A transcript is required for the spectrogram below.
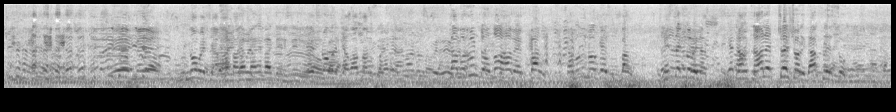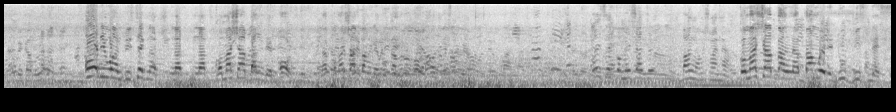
You Cameroon does not have a bank. Cameroon no get bank. It's taken away. Now, now treasury that place so. All the one be take na na not commercial bank them all. Na commercial bank them all. Cameroon all. Is it commercial? Bank na which one now? commercial bank na bank wey dey do business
